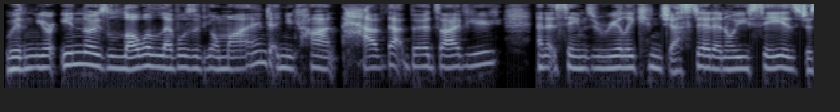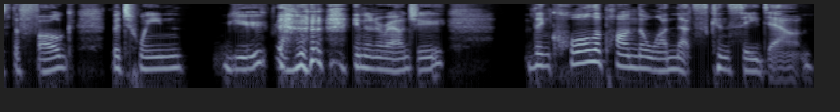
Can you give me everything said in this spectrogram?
when you're in those lower levels of your mind and you can't have that bird's eye view and it seems really congested and all you see is just the fog between you in and around you. then call upon the one that can see down,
